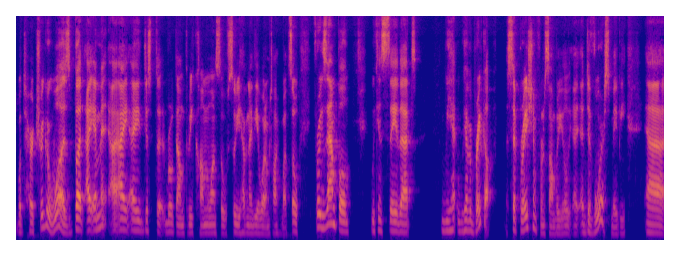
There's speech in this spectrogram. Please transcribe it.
what her trigger was, but I I, I just uh, wrote down three common ones so so you have an idea of what I'm talking about. So, for example, we can say that we ha- we have a breakup, a separation from somebody, a, a divorce maybe, uh,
